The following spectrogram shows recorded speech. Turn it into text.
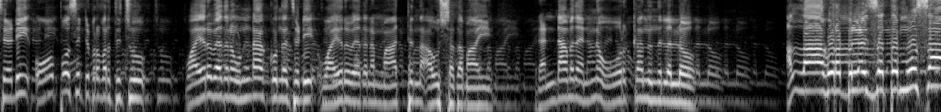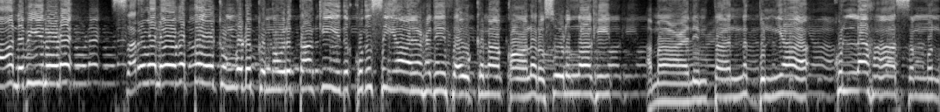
ചെടി ഓപ്പോസിറ്റ് പ്രവർത്തിച്ചു. വയറുവേദന ഉണ്ടാക്കുന്ന ചെടി വയറുവേദന മാറ്റുന്ന ഔഷധമായി. രണ്ടാമത് എന്നെ ഓർക്കാൻ നിന്നില്ലല്ലോ. അള്ളാഹു മൂസാ നബിയിലൂടെ സർവലോകത്തേക്കും കൊടുക്കുന്ന ഒരു താക്കീത് കുതിസിയായ ഹദീസ് ഔ ഖാല റസൂലുള്ളാഹി അമാ അലിംത അന്ന ദുനിയാ കുല്ലഹാ സമ്മുൻ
